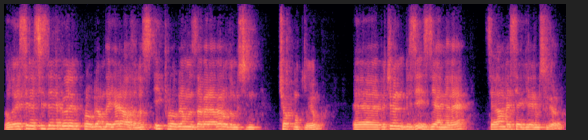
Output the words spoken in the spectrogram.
Dolayısıyla siz de böyle bir programda yer aldınız. İlk programınızda beraber olduğumuz için çok mutluyum. Ee, bütün bizi izleyenlere selam ve sevgilerimi sunuyorum.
